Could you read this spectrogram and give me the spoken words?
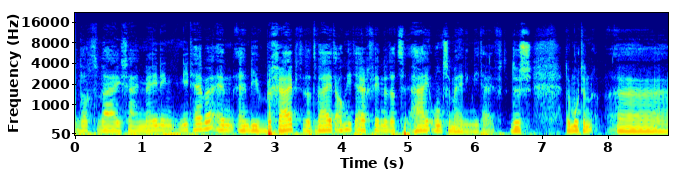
dat wij zijn mening niet hebben. En, en die begrijpt dat wij het ook niet erg vinden dat hij onze mening niet heeft. Dus er moet een uh,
